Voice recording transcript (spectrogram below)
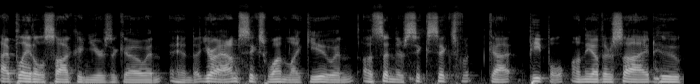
I played a little soccer years ago, and and you're right. I'm six one like you, and uh, all of a sudden there's six six foot got people on the other side who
